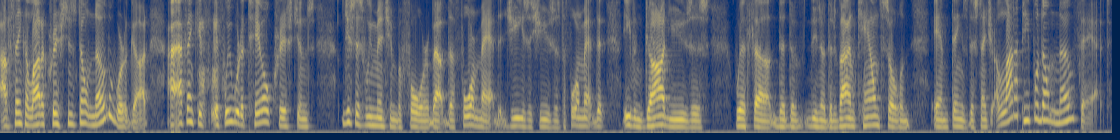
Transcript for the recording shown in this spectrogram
I think a lot of Christians don't know the Word of God. I, I think if, if we were to tell Christians, just as we mentioned before, about the format that Jesus uses, the format that even God uses with uh, the, the you know the divine counsel and and things of this nature, a lot of people don't know that.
